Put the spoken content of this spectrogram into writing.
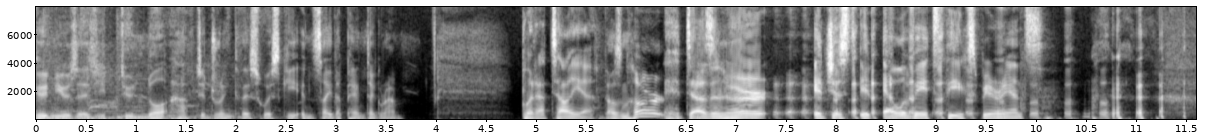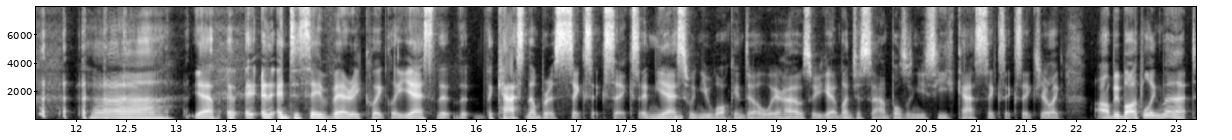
Good news is you do not have to drink this whiskey inside a pentagram. But I'll tell you, Doesn't hurt. it doesn't hurt. It just it elevates the experience. Ah, yeah, and, and to say very quickly, yes, the, the, the cast number is 666. And yes, when you walk into a warehouse or you get a bunch of samples and you see cast 666, you're like, I'll be bottling that.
